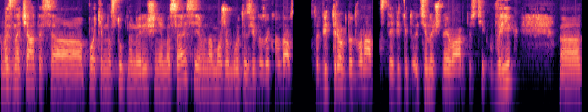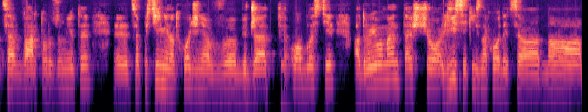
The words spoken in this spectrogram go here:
визначатися потім наступними рішеннями сесії. Вона може бути згідно законодавства від 3 до 12 від оціночної вартості в рік. Е, Це варто розуміти. Е, Це постійні надходження в бюджет області. А другий момент те, що ліс, який знаходиться на,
